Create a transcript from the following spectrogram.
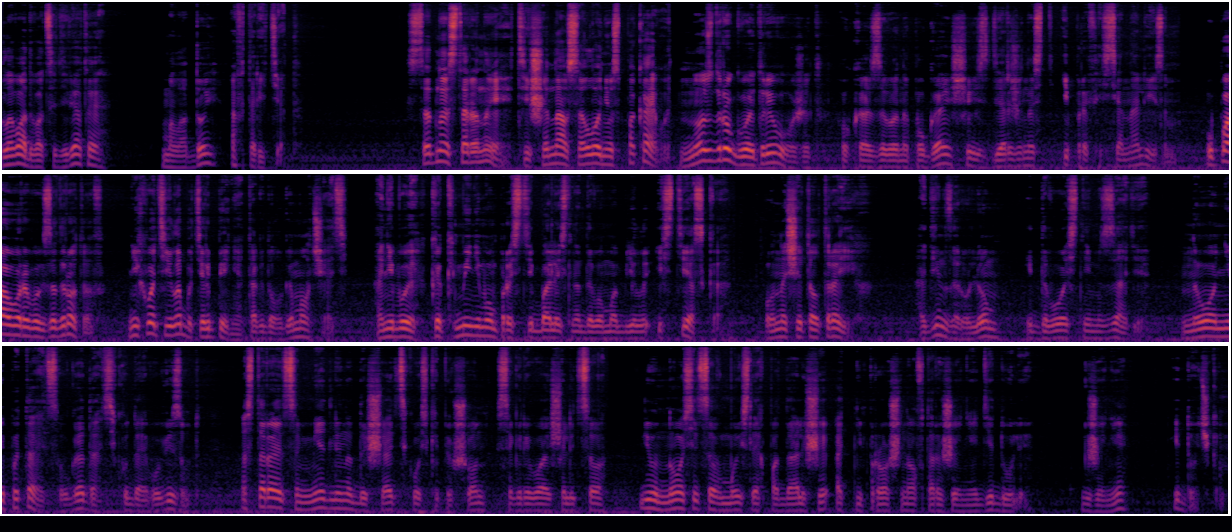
Глава 29. Молодой авторитет. С одной стороны, тишина в салоне успокаивает, но с другой тревожит, указывая на пугающую сдержанность и профессионализм. У пауэровых задротов не хватило бы терпения так долго молчать. Они бы как минимум простебались на Девомобилы из Теска. Он насчитал троих. Один за рулем и двое с ним сзади. Но он не пытается угадать, куда его везут, а старается медленно дышать сквозь капюшон, согревающий лицо, и уносится в мыслях подальше от непрошенного вторжения дедули к жене и дочкам.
